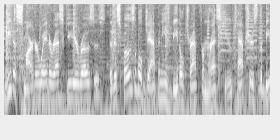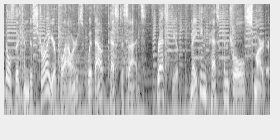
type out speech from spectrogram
Need a smarter way to rescue your roses? The disposable Japanese beetle trap from Rescue captures the beetles that can destroy your flowers without pesticides. Rescue, making pest control smarter.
